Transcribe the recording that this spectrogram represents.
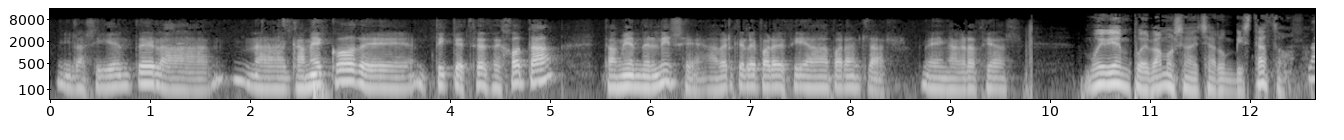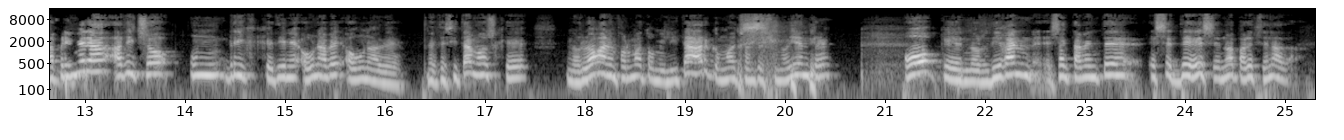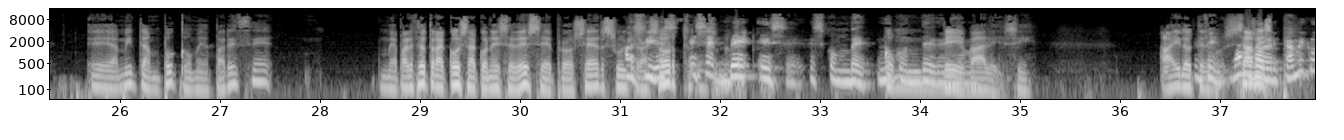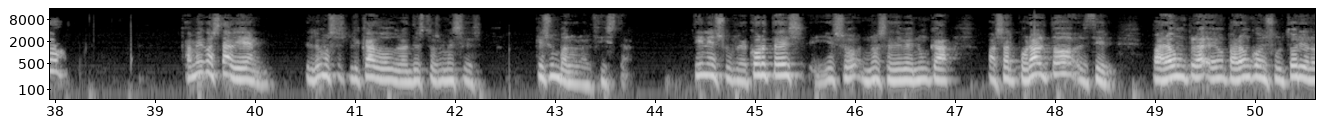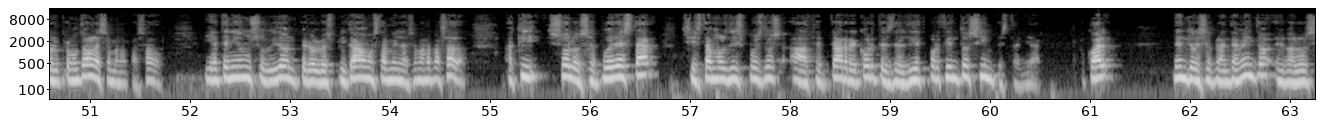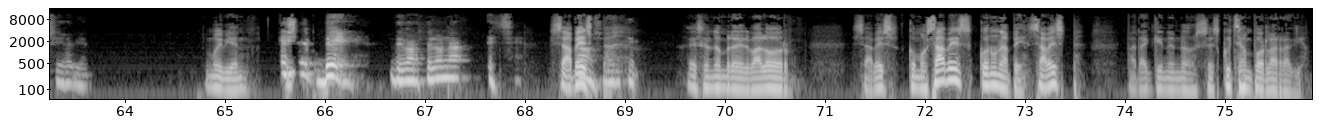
Y la siguiente, la, la Cameco de ticket CCJ, también del NICE. A ver qué le parecía para entrar. Venga, gracias. Muy bien, pues vamos a echar un vistazo. La primera ha dicho un RIC que tiene o una B o una D. Necesitamos que nos lo hagan en formato militar, como ha hecho antes un oyente, o que nos digan exactamente SDS, no aparece nada. Eh, a mí tampoco, me aparece me aparece otra cosa con SDS, ProSers Ultrasort. Ah, es SBS, es con B, no con, D. B, vale, sí. Ahí lo tenemos. vamos a ver, Cameco, Cameco está bien, lo hemos explicado durante estos meses, que es un valor alcista. Tiene sus recortes y eso no se debe nunca pasar por alto. Es decir, para un, eh, para un consultorio, nos lo preguntaron la semana pasada, y ha tenido un subidón, pero lo explicábamos también la semana pasada. Aquí solo se puede estar si estamos dispuestos a aceptar recortes del 10% sin pestañear. Lo cual, dentro de ese planteamiento, el valor sigue bien. Muy bien. SB de Barcelona S. Sabesp. Es el nombre del valor. Sabes, como sabes, con una P. Sabesp, para quienes nos escuchan por la radio.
